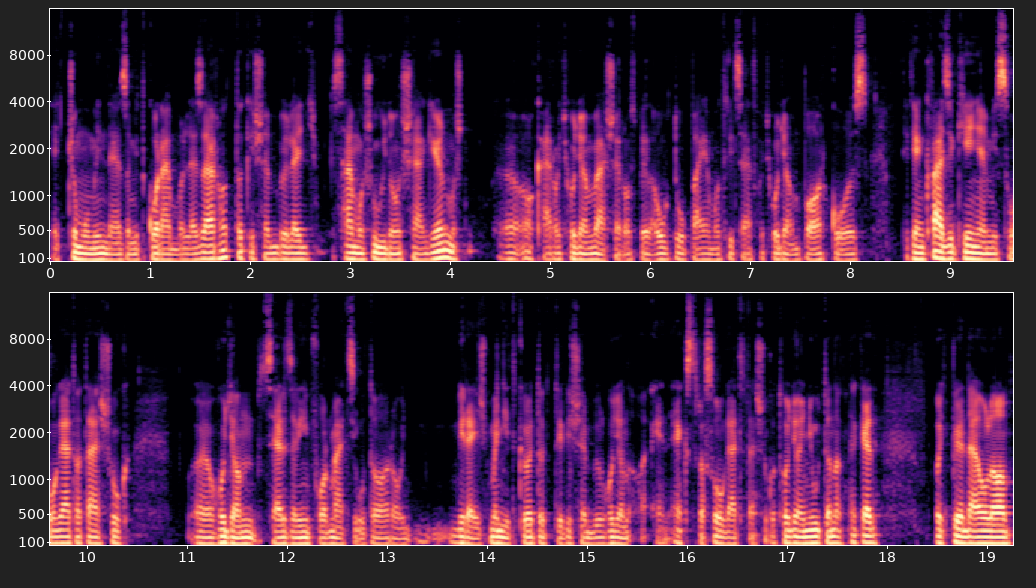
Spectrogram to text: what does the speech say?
egy csomó mindenhez, amit korábban lezárhattak, és ebből egy számos újdonság jön. Most akár, hogy hogyan vásárolsz például autópályamotricát, vagy hogyan parkolsz. Tehát ilyen kvázi kényelmi szolgáltatások, hogyan szerzel információt arra, hogy mire és mennyit költöttél, és ebből hogyan extra szolgáltatásokat hogyan nyújtanak neked, vagy például a,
